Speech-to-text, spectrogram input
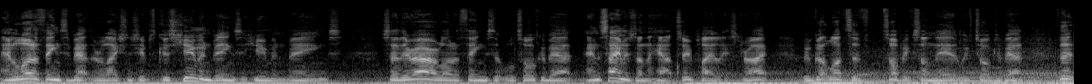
And a lot of things about the relationships, because human beings are human beings, so there are a lot of things that we'll talk about, and the same as on the How To playlist, right? We've got lots of topics on there that we've talked about that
